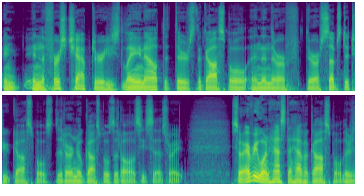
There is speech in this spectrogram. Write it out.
in in the first chapter, he's laying out that there's the gospel, and then there are there are substitute gospels that are no gospels at all, as he says, right? So everyone has to have a gospel. There's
